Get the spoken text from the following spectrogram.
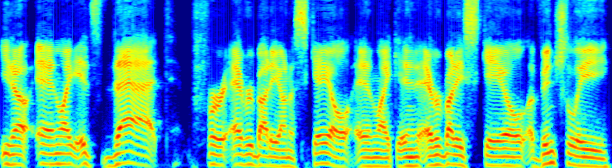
you know and like it's that for everybody on a scale and like and everybody's scale eventually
